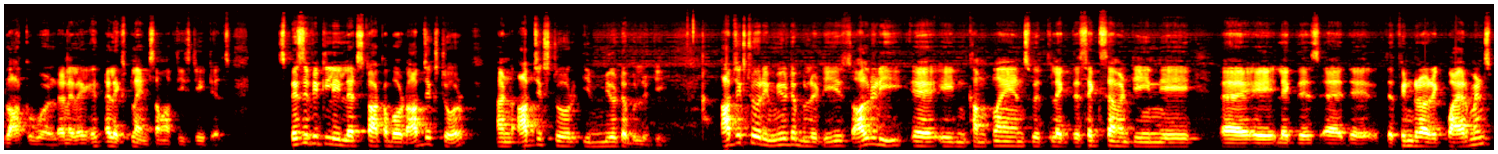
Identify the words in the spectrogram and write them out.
block world, and I'll, I'll explain some of these details. Specifically, let's talk about object store and object store immutability object store immutability is already uh, in compliance with like the 617 uh, like this uh, the, the FINRA requirements.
